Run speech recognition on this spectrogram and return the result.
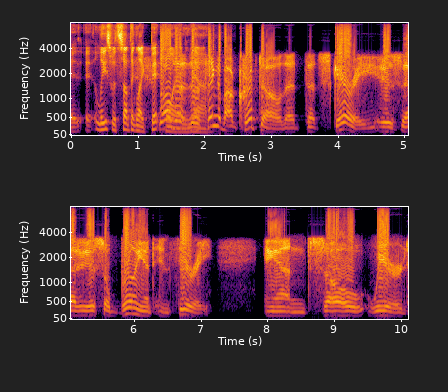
at least with something like Bitcoin. Well, the, the yeah. thing about crypto that that's scary is that it is so brilliant in theory, and so weird,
